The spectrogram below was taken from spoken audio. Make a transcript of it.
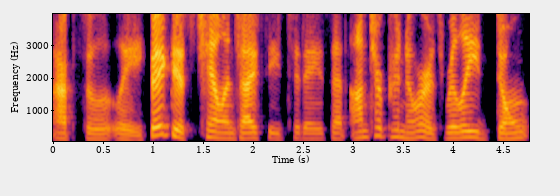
Absolutely. Biggest challenge I see today is that entrepreneurs really don't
